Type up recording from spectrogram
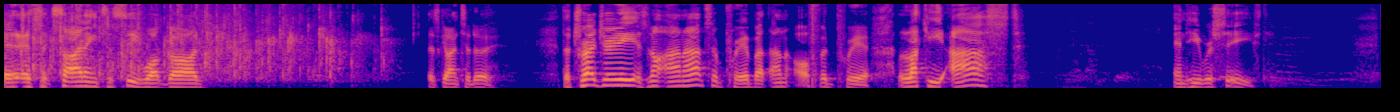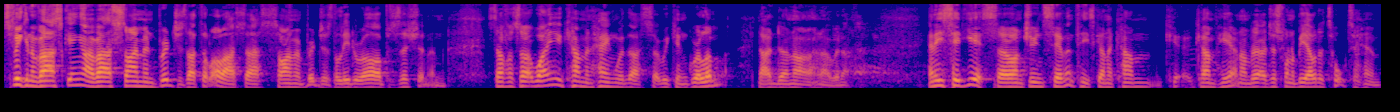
it's exciting to see what God is going to do. The tragedy is not unanswered prayer, but unoffered prayer. Lucky asked and he received. Speaking of asking, I've asked Simon Bridges. I thought I'll ask, Simon Bridges, the leader of our opposition and stuff. I said, why don't you come and hang with us so we can grill him? No, no, no, no, we're not. And he said yes. So on June 7th, he's going to come, come here, and i just want to be able to talk to him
